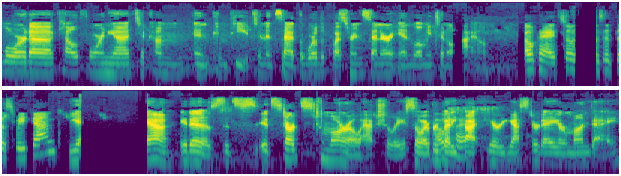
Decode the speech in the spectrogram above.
Florida, California to come and compete. And it's at the World Equestrian Center in Wilmington, Ohio. Okay, so is it this weekend? Yeah, Yeah, it is. It's it starts tomorrow actually. So everybody Okay. got here yesterday or Monday,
